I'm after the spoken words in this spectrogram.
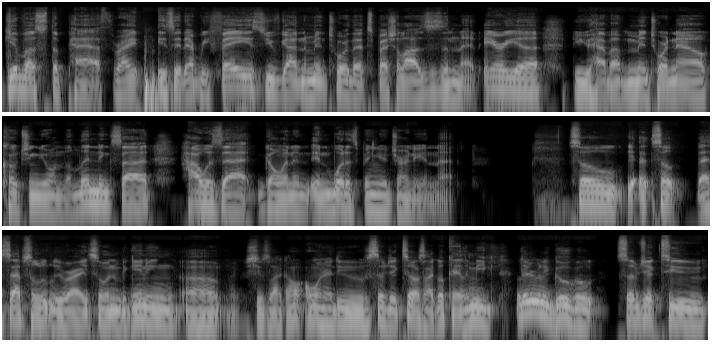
give us the path, right? Is it every phase you've gotten a mentor that specializes in that area? Do you have a mentor now coaching you on the lending side? How is that going and, and what has been your journey in that? So, so that's absolutely right. So in the beginning, uh, she was like, "I, I want to do subject to." I was like, "Okay, let me literally Google subject to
